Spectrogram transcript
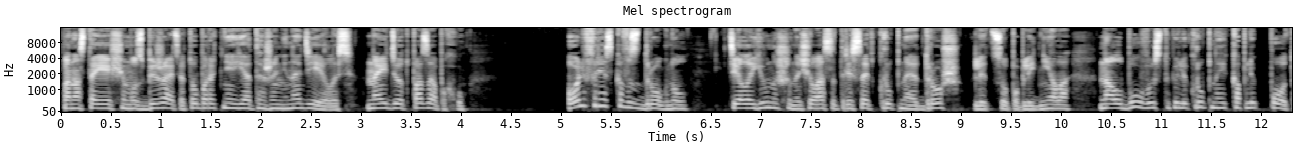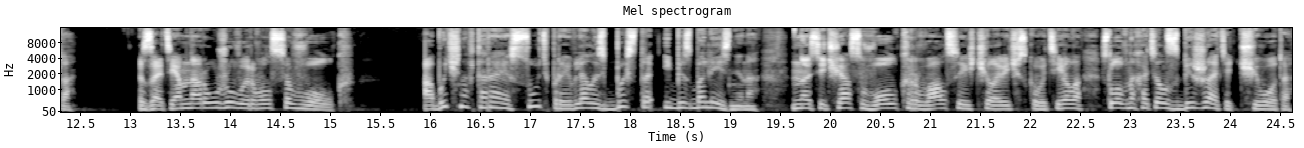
По-настоящему сбежать от оборотня я даже не надеялась, найдет по запаху. Ольф резко вздрогнул — Тело юноши начала сотрясать крупная дрожь, лицо побледнело, на лбу выступили крупные капли пота. Затем наружу вырвался волк. Обычно вторая суть проявлялась быстро и безболезненно, но сейчас волк рвался из человеческого тела, словно хотел сбежать от чего-то.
